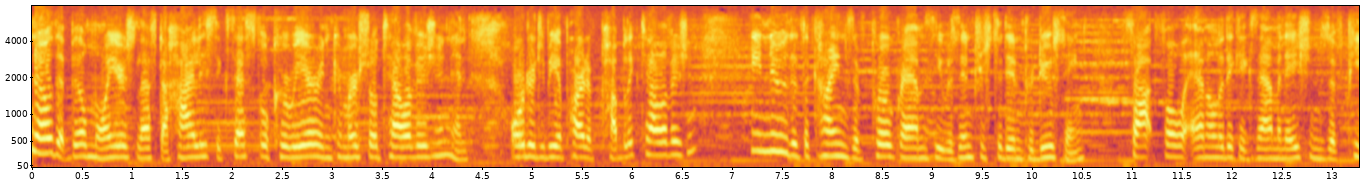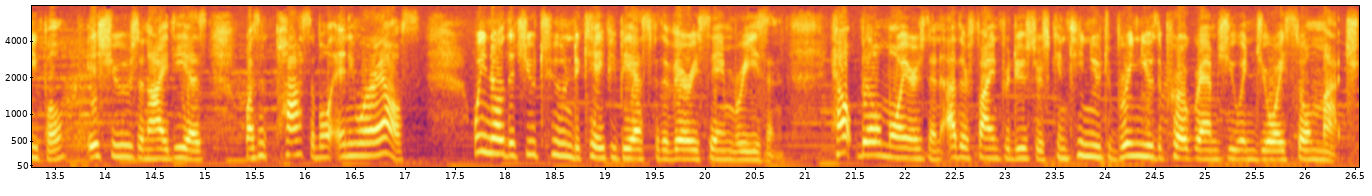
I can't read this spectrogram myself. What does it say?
Know that Bill Moyers left a highly successful career in commercial television in order to be a part of public television? He knew that the kinds of programs he was interested in producing, thoughtful analytic examinations of people, issues, and ideas, wasn't possible anywhere else. We know that you tune to KPBS for the very same reason. Help Bill Moyers and other fine producers continue to bring you the programs you enjoy so much.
